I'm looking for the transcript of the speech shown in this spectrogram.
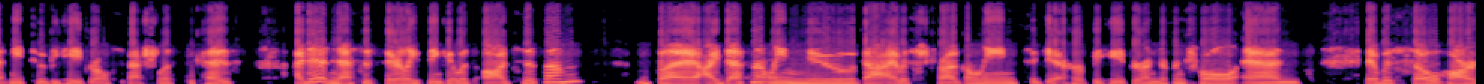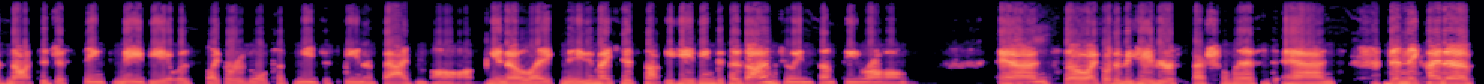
sent me to a behavioral specialist because I didn't necessarily think it was autism but I definitely knew that I was struggling to get her behavior under control. And it was so hard not to just think maybe it was like a result of me just being a bad mom, you know, like maybe my kid's not behaving because I'm doing something wrong. And so I go to behavior specialist and then they kind of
